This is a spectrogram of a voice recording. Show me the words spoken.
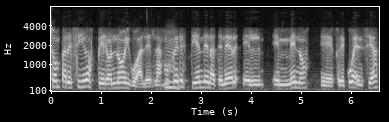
Son parecidos, pero no iguales. Las mujeres tienden a tener el, en menos eh, frecuencia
